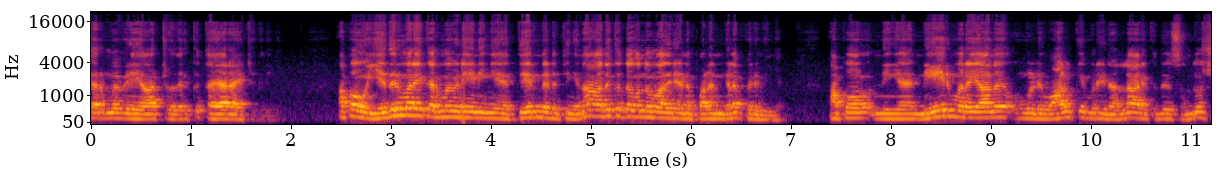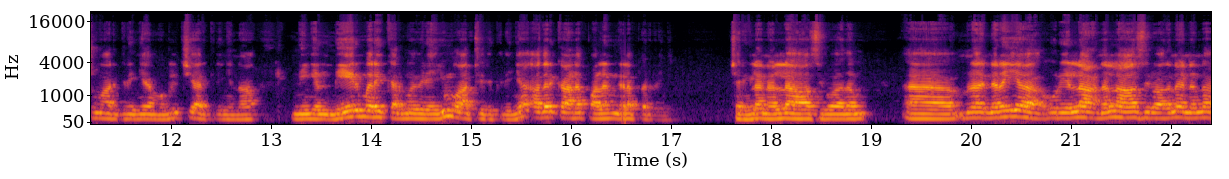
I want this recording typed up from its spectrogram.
கர்ம வினை ஆற்றுவதற்கு தயாராயிட்டு இருக்கிறீங்க அப்போ எதிர்மறை கர்ம வினையை நீங்க தேர்ந்தெடுத்தீங்கன்னா அதுக்கு தகுந்த மாதிரியான பலன்களை பெறுவீங்க. அப்போ நீங்க நேர்மறையான உங்களுடைய வாழ்க்கை முறை நல்லா இருக்குது சந்தோஷமா இருக்கிறீங்க மகிழ்ச்சியா இருக்கிறீங்கன்னா நீங்கள் நேர்மறை கர்ம வினையும் ஆற்றிருக்கிறீங்க அதற்கான பலன்களை பெறுறீங்க சரிங்களா? நல்ல ஆசீர்வாதம். நிறைய ஒரு எல்லா நல்ல ஆசீர்வாதம்னா என்னன்னா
